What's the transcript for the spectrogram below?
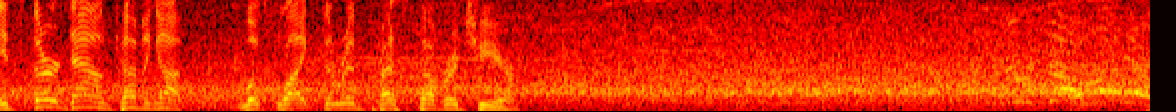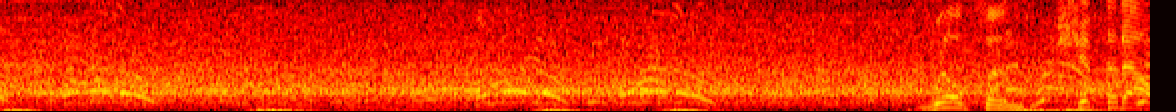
It's third down coming up. Looks like they're in press coverage here. Wilson's shifted out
